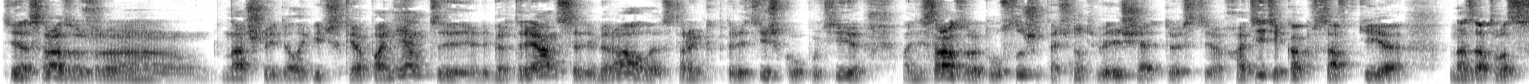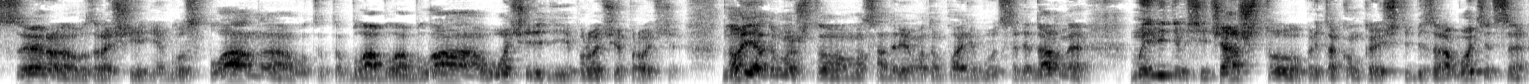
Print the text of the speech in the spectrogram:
те сразу же наши идеологические оппоненты, либертарианцы, либералы, сторонники капиталистического пути, они сразу это услышат, начнут верещать. То есть, хотите, как в совке назад в СССР, возвращение госплана, вот это бла-бла-бла, очереди и прочее, прочее. Но я думаю, что мы с Андреем в этом плане будут солидарны. Мы видим сейчас, что при таком количестве безработицы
